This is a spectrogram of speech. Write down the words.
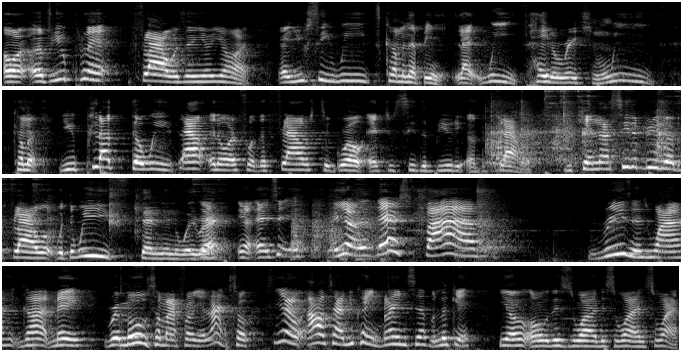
or if you plant flowers in your yard and you see weeds coming up in it, like weeds, hateration, weeds coming, up, you pluck the weeds out in order for the flowers to grow and to see the beauty of the flower. You cannot see the beauty of the flower with the weeds standing in the way, right? Yeah, yeah, and see, and you know, there's five reasons why God may remove somebody from your life. So, you know, all the time you can't blame yourself and look at, you know, oh, this is why, this is why, this is why.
